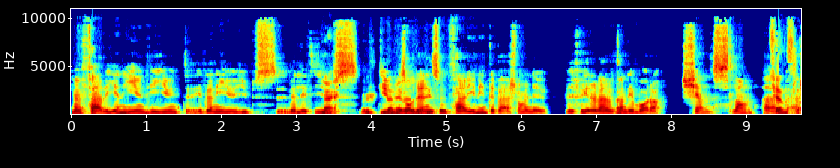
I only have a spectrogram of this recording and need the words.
Men, färgen är ju, är ju, inte, den är ju ljus, väldigt ljus. Nej, den är väldigt den, så färgen är inte beige om vi nu blir förvirrade där, utan Nej. det är bara känslan. Är känslan.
